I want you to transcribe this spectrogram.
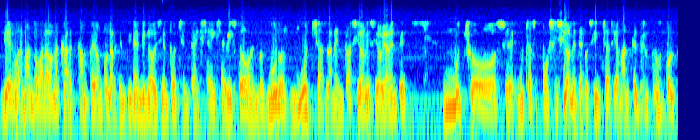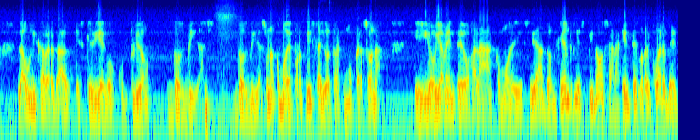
Diego Armando Maradona, campeón con Argentina en 1986. Se ha visto en los muros muchas lamentaciones y obviamente muchos, eh, muchas posiciones de los hinchas y amantes del fútbol. La única verdad es que Diego cumplió dos vidas, dos vidas, una como deportista y otra como persona y obviamente ojalá, como decía don Henry Espinosa, la gente lo recuerde,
